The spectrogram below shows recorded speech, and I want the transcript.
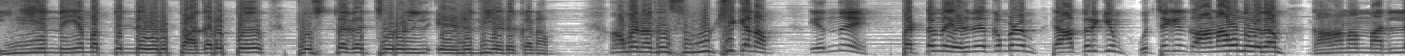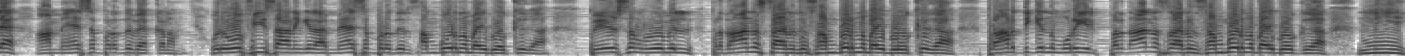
ഈ നിയമത്തിന്റെ ഒരു പകർപ്പ് പുസ്തക ചുരുളിൽ എഴുതിയെടുക്കണം. അവൻ അത് സൂക്ഷിക്കണം. എന്ന് പെട്ടെന്ന് എഴുന്നേൽക്കുമ്പോഴും രാത്രിക്കും ഉച്ചയ്ക്കും കാണാവുന്ന വിധം കാണാൻ നല്ല ആ മേശപ്പുറത്ത് വെക്കണം. ഒരു ഓഫീസാണെങ്കിൽ ആ മേശപ്പുറത്ത് സമ്പൂർണ ബൈബിൾ വെക്കുക. പേഴ്സണൽ റൂമിൽ പ്രധാന സ്ഥാനത്ത് സമ്പൂർണ ബൈബിൾ വെക്കുക. പ്രാർത്ഥിക്കുന്ന മുറിയിൽ പ്രധാന സ്ഥാനത്ത് സമ്പൂർണ ബൈബിൾ വെക്കുക. നീ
